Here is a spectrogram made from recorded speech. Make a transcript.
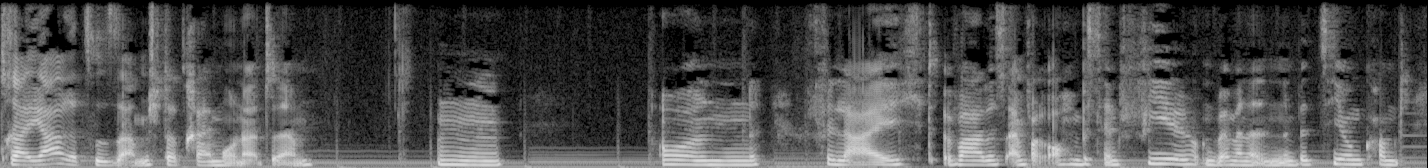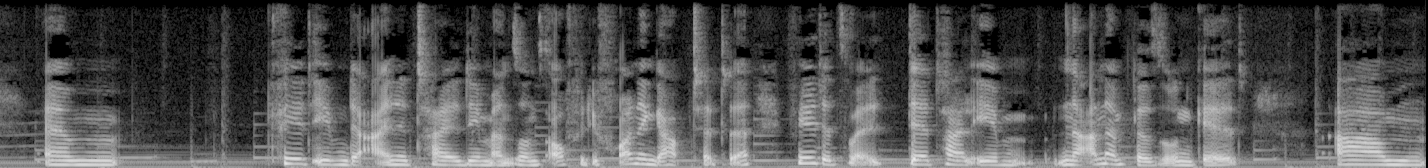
drei Jahre zusammen statt drei Monate. Mm. Und vielleicht war das einfach auch ein bisschen viel. Und wenn man dann in eine Beziehung kommt, ähm, fehlt eben der eine Teil, den man sonst auch für die Freundin gehabt hätte, fehlt jetzt, weil der Teil eben einer anderen Person gilt. Ähm,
